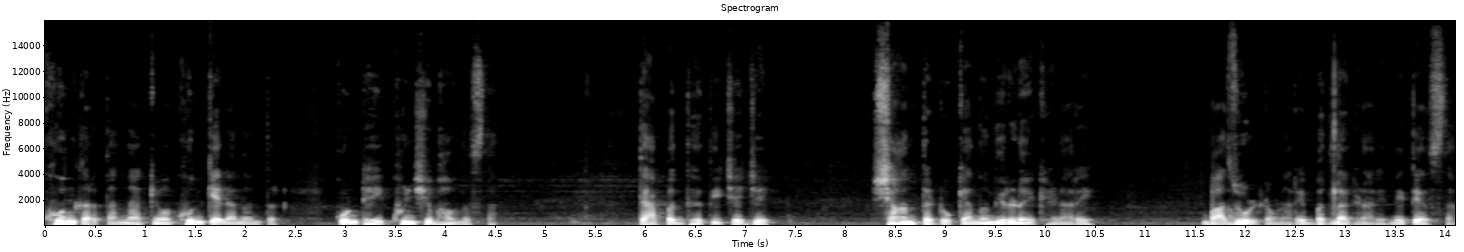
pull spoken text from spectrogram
खून करताना किंवा खून केल्यानंतर कोणतेही खुनशी भाव नसतात. त्या पद्धतीचे जे शांत डोक्यानं निर्णय घेणारे बाजू उलटवणारे बदला घेणारे नेते असतात.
